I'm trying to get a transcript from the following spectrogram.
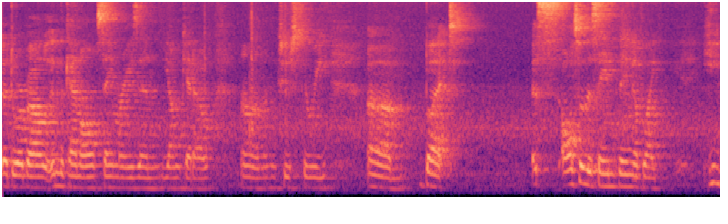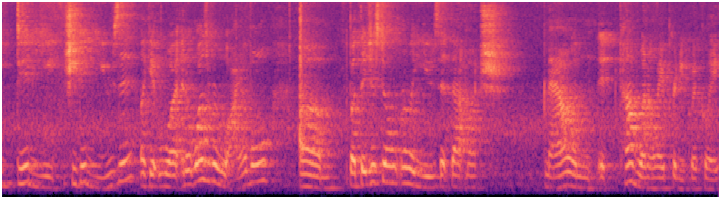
a doorbell in the kennel, same reason, young kiddo. Um, I think she was three. Um, but also the same thing of like, he did, u- she did use it, like it was, and it was reliable. Um, but they just don't really use it that much now, and it kind of went away pretty quickly.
